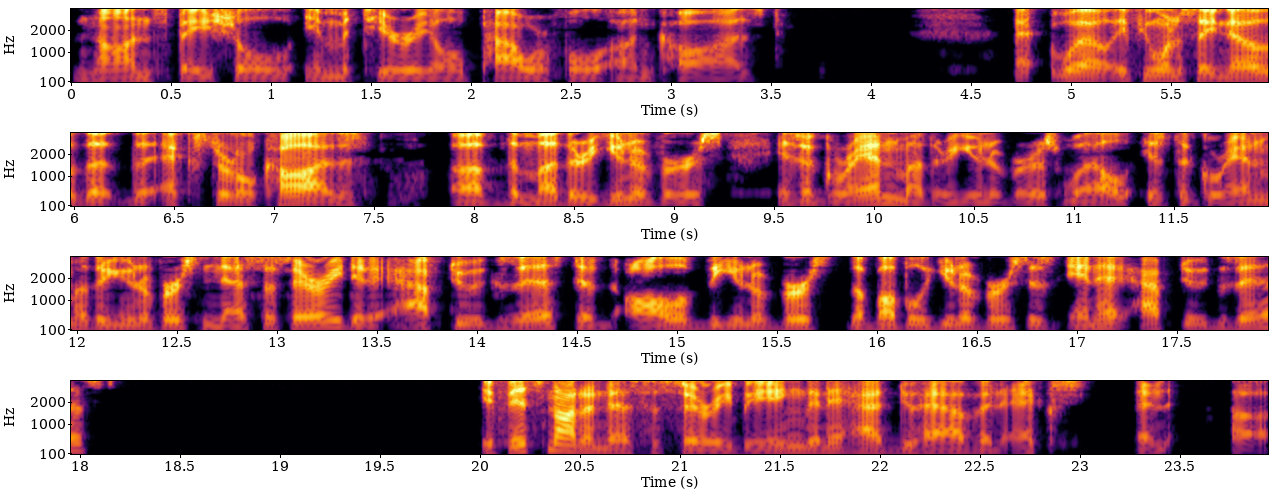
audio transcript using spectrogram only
non spatial, immaterial, powerful, uncaused. Uh, well, if you want to say no, the the external cause of the mother universe is a grandmother universe. Well, is the grandmother universe necessary? Did it have to exist? Did all of the universe, the bubble universes in it, have to exist? If it's not a necessary being, then it had to have an ex an uh,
